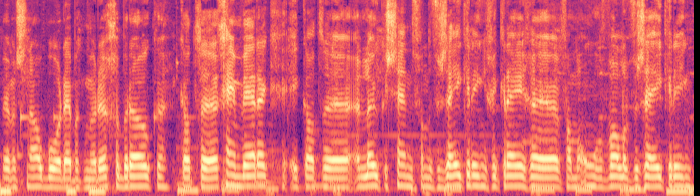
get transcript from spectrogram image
Bij mijn snowboarden heb ik mijn rug gebroken. Ik had eh, geen werk. Ik had eh, een leuke cent van de verzekering gekregen, van mijn ongevallenverzekering.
